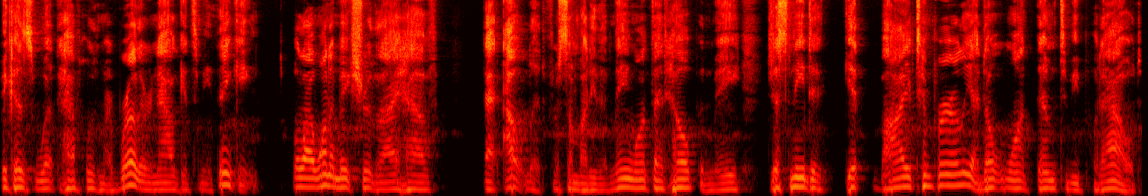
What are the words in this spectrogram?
because what happened with my brother now gets me thinking. Well, I want to make sure that I have that outlet for somebody that may want that help and may just need to get by temporarily. I don't want them to be put out.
